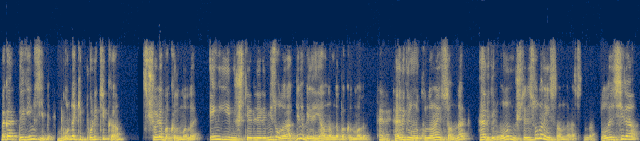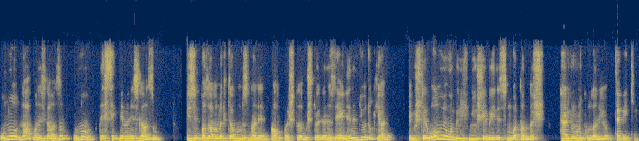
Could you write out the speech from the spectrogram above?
Fakat dediğimiz gibi buradaki politika şöyle bakılmalı. En iyi müşterilerimiz olarak değil mi belediye anlamda bakılmalı? Evet. Her gün onu kullanan insanlar her gün onun müşterisi olan insanlar aslında. Dolayısıyla onu ne yapmanız lazım? Onu desteklemeniz lazım. Bizim pazarlama kitabımızın hani alt başta müşterilerinizle evlenin diyorduk yani. E müşteri olmuyor mu bir Büyükşehir Belediyesi'nin vatandaş? Her gün onu kullanıyor. Tabii ki.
